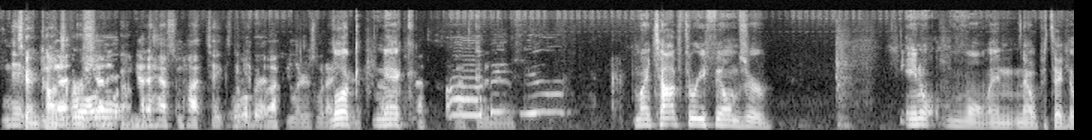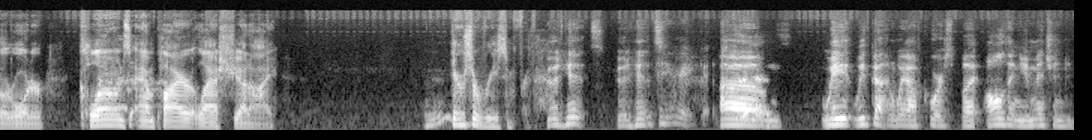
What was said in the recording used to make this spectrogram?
Nick, getting you controversial You gotta, you gotta have some hot takes to get bit. popular, is what I Look, hear. So Nick. That's, that's Oh, what it thank is. you. My top three films are in well in no particular order: Clones, Empire, Last Jedi. There's a reason for that. Good hits. Good hits. Very good. Um, we we've gotten way off course, but Alden, you mentioned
